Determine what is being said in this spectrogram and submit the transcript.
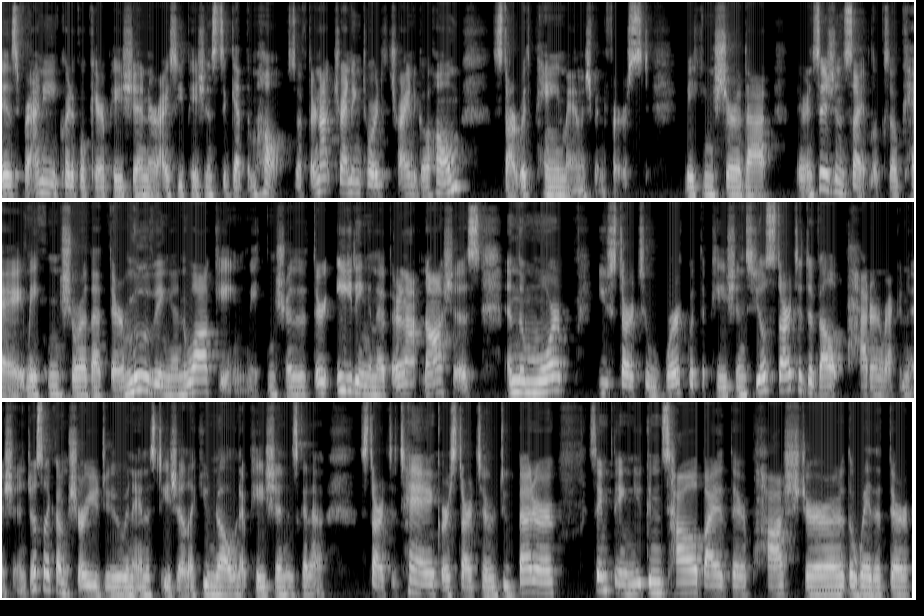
is for any critical care patient or IC patients to get them home. So if they're not trending towards trying to go home, start with pain management first. making sure that their incision site looks okay, making sure that they're moving and walking, making sure that they're eating and that they're not nauseous. And the more you start to work with the patients, you'll start to develop pattern recognition, just like I'm sure you do in anesthesia. Like you know when a patient is going to start to tank or start to do better. Same thing, you can tell by their posture, the way that they're,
